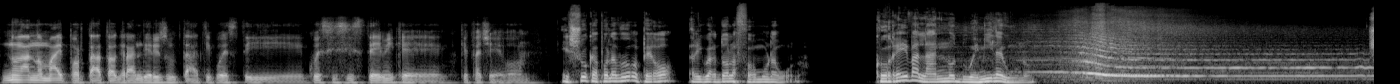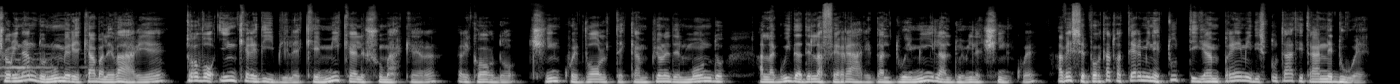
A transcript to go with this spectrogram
non hanno mai portato a grandi risultati questi, questi sistemi che, che facevo. Il suo capolavoro però riguardò la Formula 1. Correva l'anno 2001 Sciorinando numeri e cabale varie, trovò incredibile che Michael Schumacher, ricordo cinque volte campione del mondo alla guida della Ferrari dal 2000 al 2005, avesse portato a termine tutti i Gran Premi disputati tranne due.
